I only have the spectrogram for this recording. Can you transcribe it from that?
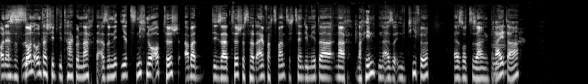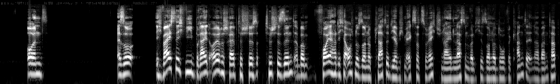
Und es ist so ein Unterschied wie Tag und Nacht. Also jetzt nicht nur optisch, aber dieser Tisch ist halt einfach 20 Zentimeter nach, nach hinten, also in die Tiefe, äh, sozusagen breiter. Und also ich weiß nicht, wie breit eure Schreibtische Tische sind, aber vorher hatte ich ja auch nur so eine Platte, die habe ich mir extra zurechtschneiden lassen, weil ich hier so eine doofe Kante in der Wand habe,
